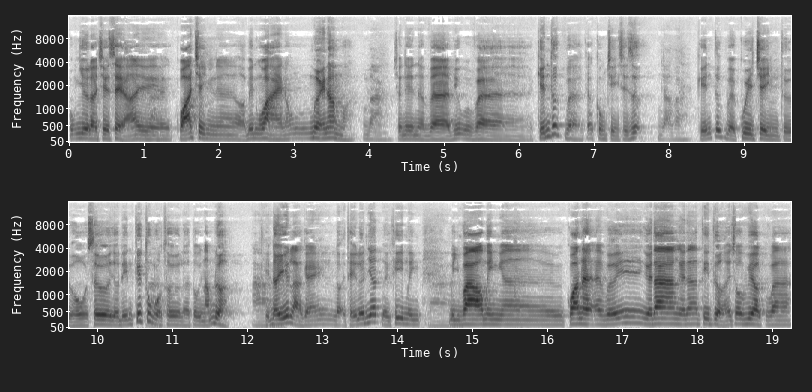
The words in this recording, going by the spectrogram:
cũng như là chia sẻ thì quá trình ở bên ngoài nó cũng 10 năm rồi. Vâng. Cho nên là về ví dụ về kiến thức về các công trình xây dựng dạ vâng. kiến thức về quy trình từ hồ sơ cho đến kết thúc hồ sơ là tôi nắm được À. thì đấy là cái lợi thế lớn nhất bởi khi mình À. mình vào mình ờ, quan hệ với người ta người ta tin tưởng cho việc và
